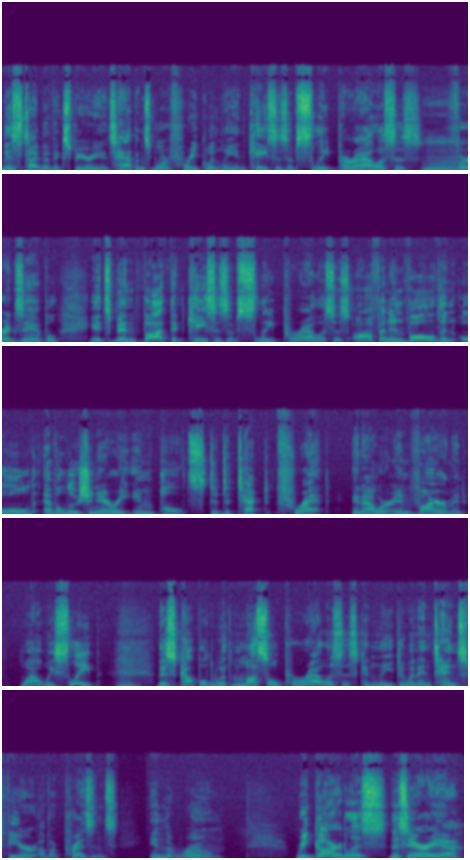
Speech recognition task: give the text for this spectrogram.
This type of experience happens more frequently in cases of sleep paralysis. Mm. For example, it's been thought that cases of sleep paralysis often involve an old evolutionary impulse to detect threat in our environment while we sleep. Mm. This, coupled with muscle paralysis, can lead to an intense fear of a presence in the room. Regardless, this area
